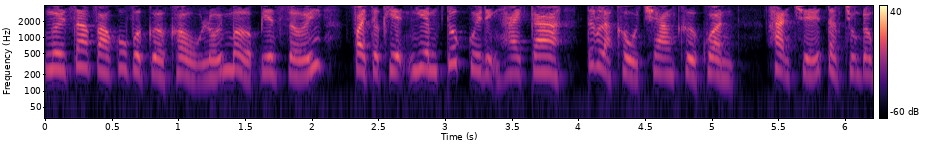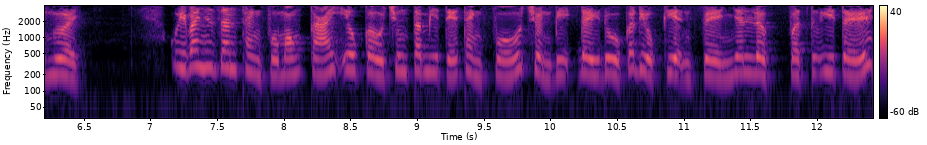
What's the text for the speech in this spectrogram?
Người ra vào khu vực cửa khẩu lối mở biên giới phải thực hiện nghiêm túc quy định 2K, tức là khẩu trang khử khuẩn, hạn chế tập trung đông người. Ủy ban nhân dân thành phố Móng Cái yêu cầu Trung tâm Y tế thành phố chuẩn bị đầy đủ các điều kiện về nhân lực và tự y tế,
